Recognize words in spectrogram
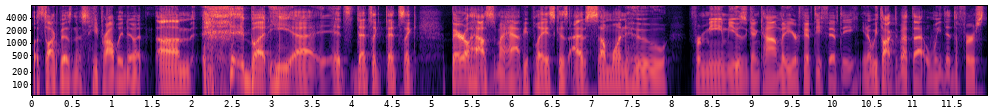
Let's talk business. He'd probably do it. Um, but he, uh, it's that's like that's like Barrel House is my happy place because I have someone who, for me, music and comedy are 50-50. You know, we talked about that when we did the first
